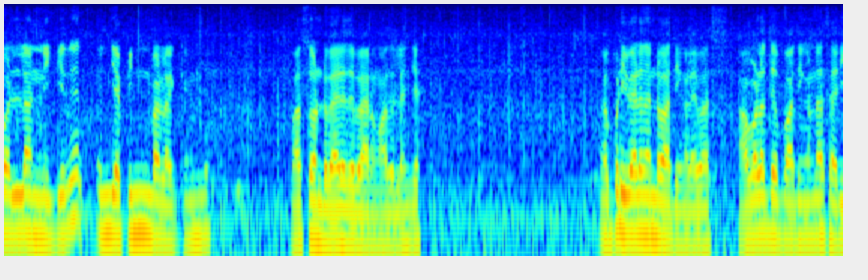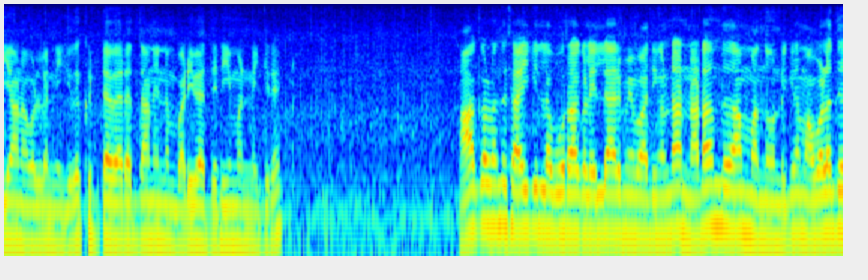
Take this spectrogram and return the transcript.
வெள்ளம் நிற்கிது இங்கே பின்பலக்குங்க பஸ் ஒன்று வருது பாருங்க அதுலங்க எப்படி வருதுன்னு பார்த்தீங்களே பஸ் அவ்வளோது பார்த்தீங்கன்னா சரியான வெள்ளம் நிற்கிது கிட்ட வேறு தான் இன்னும் படிவாக தெரியுமான்னு நினைக்கிறேன். ஆக்கள் வந்து சைக்கிளில் போகிறாக்கள் எல்லாருமே பார்த்திங்கன்னா நடந்து தான் வந்து நம்ம அவ்வளோது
